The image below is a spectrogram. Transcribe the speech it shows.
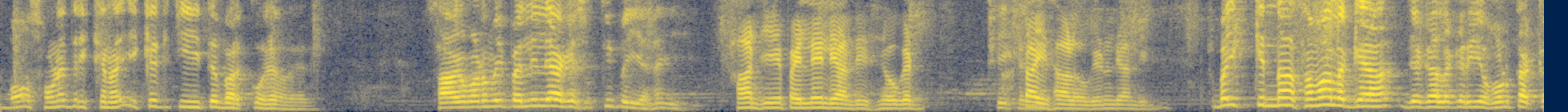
ਬਹੁਤ ਸੋਹਣੇ ਤਰੀਕੇ ਨਾਲ ਇੱਕ ਇੱਕ ਚੀਜ਼ ਤੇ ਵਰਕ ਹੋਇਆ ਹੋਇਆ ਹੈ ਸਾਗਵਾਨ ਬਈ ਪਹਿਲੀ ਲਿਆ ਕੇ ਸੁੱਕੀ ਪਈ ਆ ਹੈ ਜੀ? ਹਾਂਜੀ ਇਹ ਪਹਿਲੇ ਹੀ ਲਿਆਂਦੀ ਸੀ ਹੋ ਗਏ ਠੀਕ ਹੈ 2.5 ਜੀ। ਸਾਲ ਹੋ ਗਏ ਇਹਨੂੰ ਲਿਆਂਦੀ ਨੂੰ। ਬਈ ਕਿੰਨਾ ਸਮਾਂ ਲੱਗਿਆ ਜੇ ਗੱਲ ਕਰੀਏ ਹੁਣ ਤੱਕ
